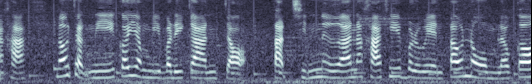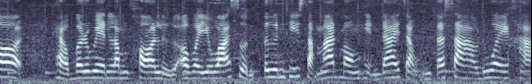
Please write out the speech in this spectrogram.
นะคะ นอกจากนี้ก็ยังมีบริการเจาะตัดชิ้นเนื้อนะคะ ที่บริเวณเต้านมแล้วก็ ถวบริเวณลำคอหรืออวัยวะส่วนตื้นที่สามารถมองเห็นได้จากอุลตราซาวด์ด้วยค่ะ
